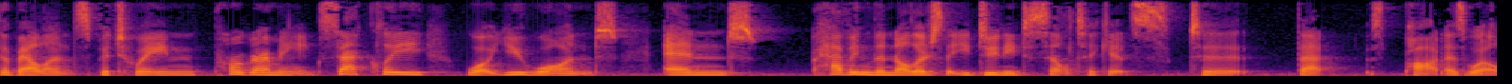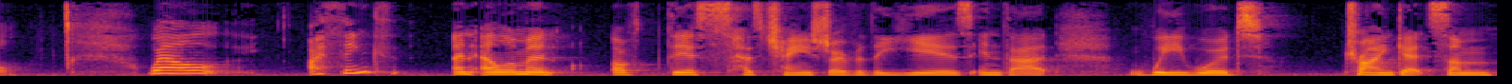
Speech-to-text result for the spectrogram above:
the balance between programming exactly what you want and having the knowledge that you do need to sell tickets to that part as well? Well, I think an element of this has changed over the years in that we would try and get some,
